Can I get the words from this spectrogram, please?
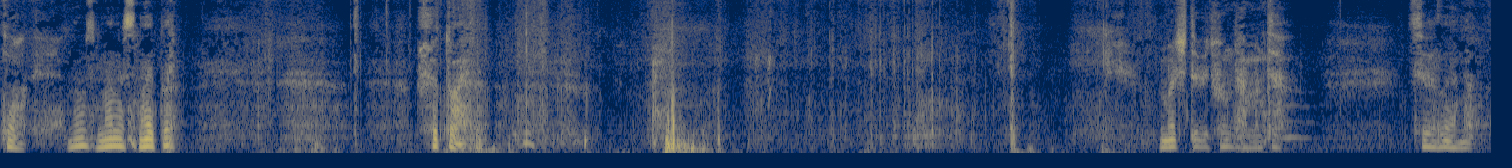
Так, ну з мене снайпер. Що той? Бачите від фундамента. Цеглина. Так,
